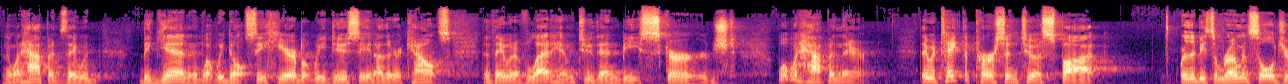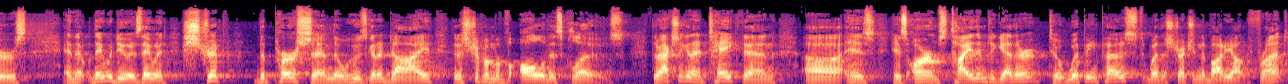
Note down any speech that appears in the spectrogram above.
And then what happens? They would begin, and what we don't see here, but we do see in other accounts, that they would have led him to then be scourged. What would happen there? They would take the person to a spot where there'd be some Roman soldiers, and what they would do is they would strip the person who's going to die, they would strip him of all of his clothes. They're actually going to take then uh, his, his arms, tie them together to a whipping post, whether stretching the body out in front.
